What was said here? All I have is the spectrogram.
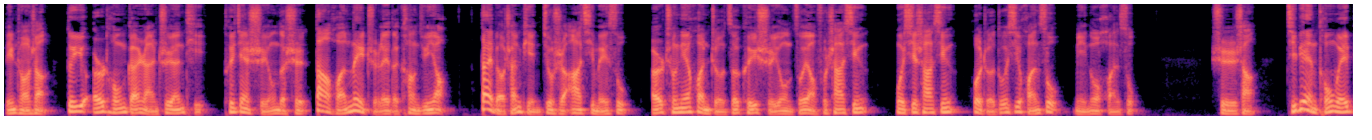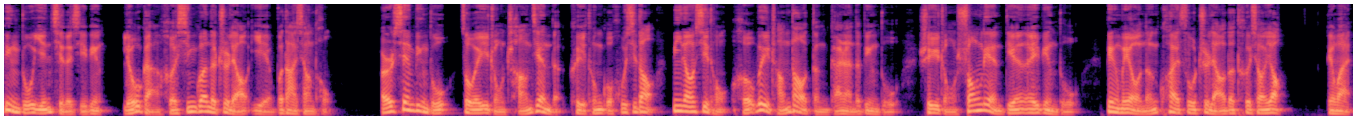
临床上，对于儿童感染支原体，推荐使用的是大环内酯类的抗菌药，代表产品就是阿奇霉素；而成年患者则可以使用左氧氟沙星、莫西沙星或者多西环素、米诺环素。事实上，即便同为病毒引起的疾病，流感和新冠的治疗也不大相同。而腺病毒作为一种常见的可以通过呼吸道、泌尿系统和胃肠道等感染的病毒，是一种双链 DNA 病毒，并没有能快速治疗的特效药。另外，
